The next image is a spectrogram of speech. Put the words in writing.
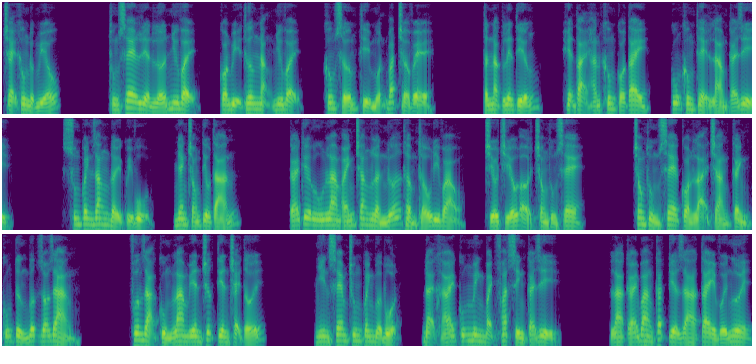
chạy không được miếu. Thùng xe liền lớn như vậy, còn bị thương nặng như vậy, không sớm thì muộn bắt trở về. Tân nặc lên tiếng, hiện tại hắn không có tay, cũng không thể làm cái gì. Xung quanh răng đầy quỷ vụ, nhanh chóng tiêu tán. Cái kia u lam ánh trăng lần nữa thẩm thấu đi vào, chiếu chiếu ở trong thùng xe. Trong thùng xe còn lại tràng cảnh cũng từng bước rõ ràng. Phương dạ cùng lam yên trước tiên chạy tới. Nhìn xem chung quanh bờ bộn, đại khái cũng minh bạch phát sinh cái gì. Là cái bang cắt kia ra tay với ngươi.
